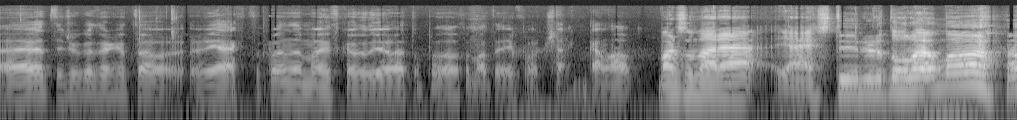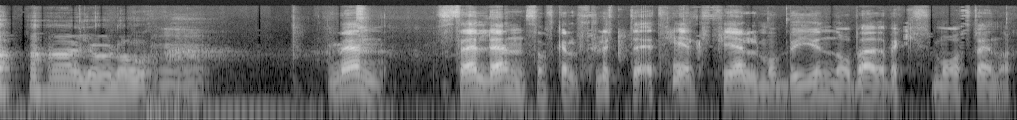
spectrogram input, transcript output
Jeg vet ikke hvordan jeg kan ta og reacte på den. Det må jeg huske å gjøre etterpå, da, som at jeg får sjekke den av. Bare sånn der øh, Jeg styrer uten å holde hendene! Yolo. Men selv den som skal flytte et helt fjell, må begynne å bære vekk små steiner.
